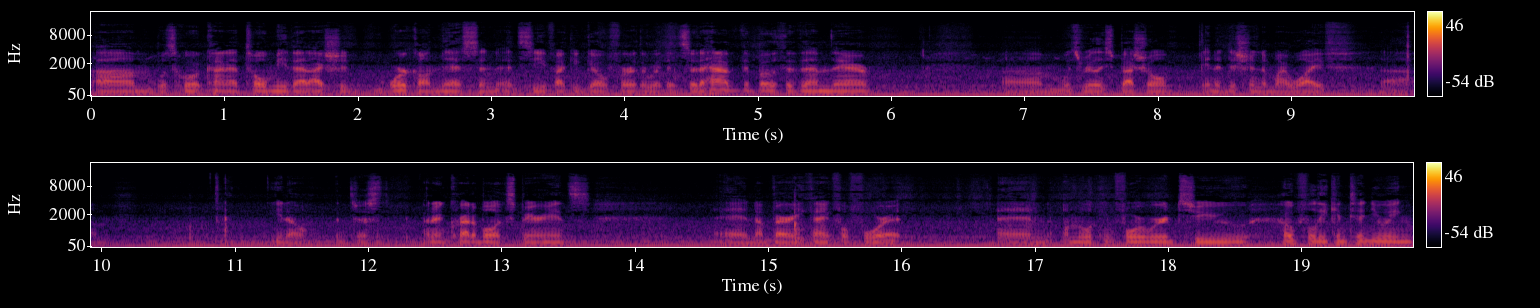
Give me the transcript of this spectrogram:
um, was what kind of told me that I should work on this and, and, see if I could go further with it. So to have the both of them there um, was really special. In addition to my wife, um, you know, just an incredible experience, and I'm very thankful for it. And I'm looking forward to hopefully continuing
